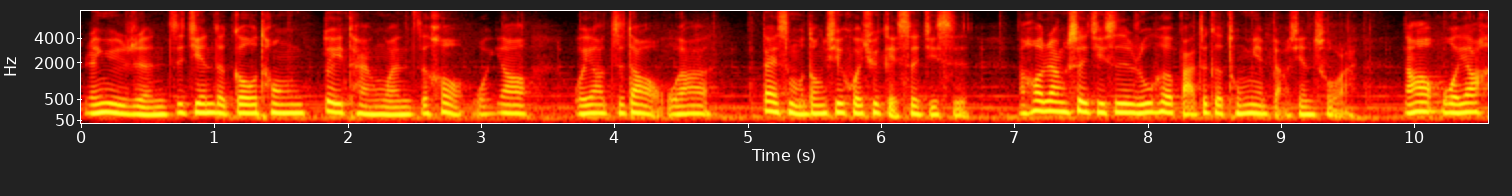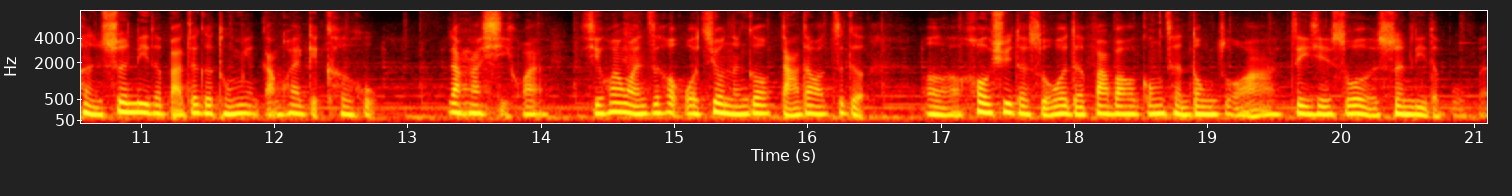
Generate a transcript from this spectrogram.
人与人之间的沟通对谈完之后，我要我要知道我要带什么东西回去给设计师，然后让设计师如何把这个图面表现出来，然后我要很顺利的把这个图面赶快给客户，让他喜欢，喜欢完之后，我就能够达到这个呃后续的所谓的发包工程动作啊，这些所有顺利的部分，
